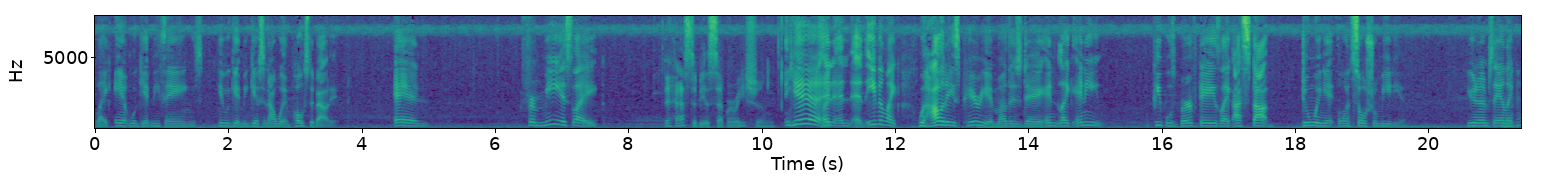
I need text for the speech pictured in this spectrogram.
like Aunt would get me things, he would get me gifts, and I wouldn't post about it. And for me, it's like There has to be a separation. yeah, Like- and, and and even like with holidays, period, Mother's Day, and like any people's birthdays, like I stopped doing it on social media. You know what I'm saying? Like mm-hmm.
